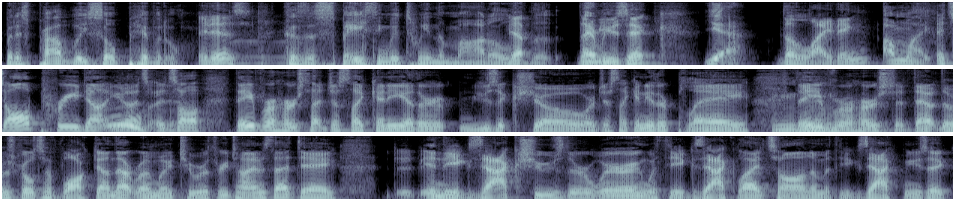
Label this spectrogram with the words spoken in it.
but it's probably so pivotal It is. because the spacing between the models, Yep. the, The, music, Yeah. the lighting. I'm like, It's all pre-done. You know, it's, it's all they've rehearsed that just like any other music show or just like any other play. Mm-hmm. They've rehearsed it. That, those girls have walked down that runway two or three times that day in the exact shoes they're wearing, with the exact lights on them, with the exact music.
